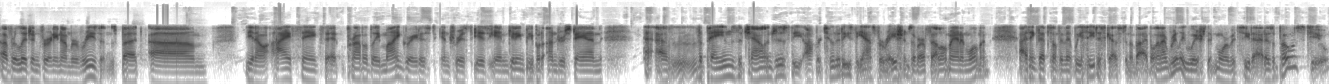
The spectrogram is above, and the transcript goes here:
of religion for any number of reasons, but. Um, you know, I think that probably my greatest interest is in getting people to understand uh, the pains, the challenges, the opportunities, the aspirations of our fellow man and woman. I think that's something that we see discussed in the Bible, and I really wish that more would see that, as opposed to,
